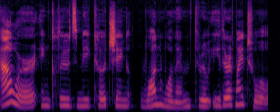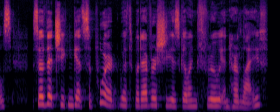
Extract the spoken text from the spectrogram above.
hour includes me coaching one woman through either of my tools so that she can get support with whatever she is going through in her life,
